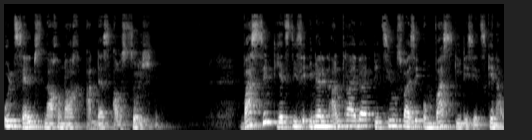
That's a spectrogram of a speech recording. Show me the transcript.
uns selbst nach und nach anders auszurichten. Was sind jetzt diese inneren Antreiber beziehungsweise um was geht es jetzt genau?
